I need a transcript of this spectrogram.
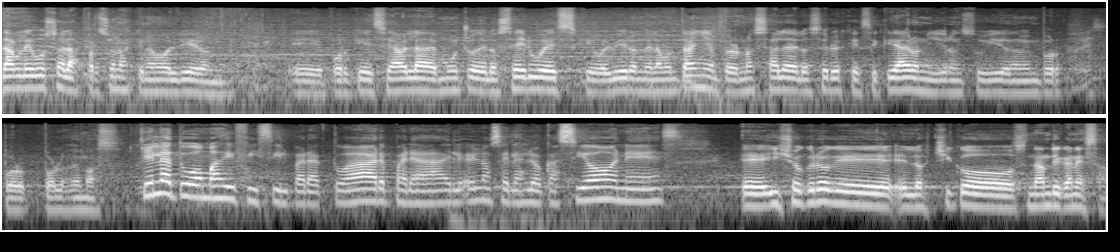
darle voz a las personas que no volvieron. Eh, porque se habla mucho de los héroes que volvieron de la montaña, pero no se habla de los héroes que se quedaron y dieron su vida también por, por, por los demás. ¿Quién la tuvo más difícil para actuar, para, no sé, las locaciones? Eh, y yo creo que eh, los chicos Nando y Canesa,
